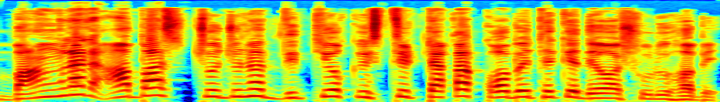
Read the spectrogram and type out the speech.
বাংলার আবাস যোজনার দ্বিতীয় কিস্তির টাকা কবে থেকে দেওয়া শুরু হবে?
